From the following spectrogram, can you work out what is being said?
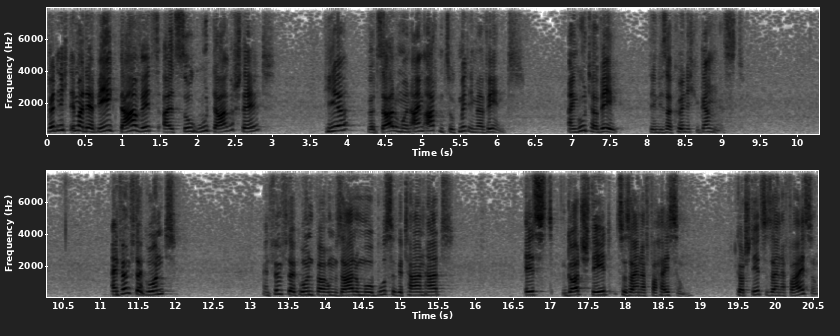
Wird nicht immer der Weg Davids als so gut dargestellt? Hier wird Salomo in einem Atemzug mit ihm erwähnt. Ein guter Weg, den dieser König gegangen ist. Ein fünfter Grund, ein fünfter Grund, warum Salomo Buße getan hat, ist, Gott steht zu seiner Verheißung. Gott steht zu seiner Verheißung.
